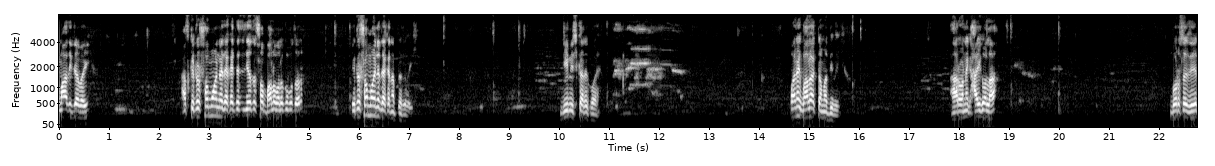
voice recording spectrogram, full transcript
তো মা দিটা ভাই। আজকে একটু সময় না যেহেতু সব ভালো ভালো কবুতর। একটু সময় না দেখেন আপনারা ভাই। জিনিস কারে কয়। অনেক ভালো একটা মাদি ভাই। আর অনেক হাই গলা। বড় সাইজের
